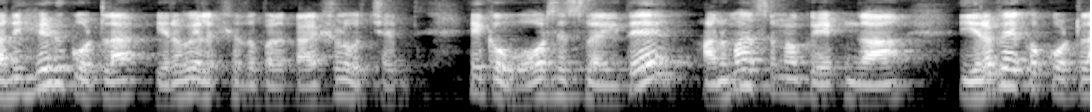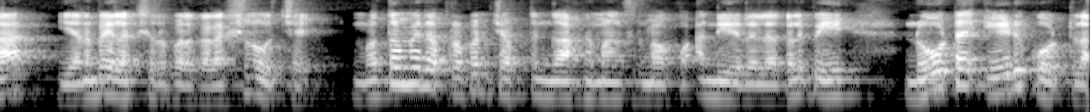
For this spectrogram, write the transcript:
పదిహేడు కోట్ల ఇరవై లక్షల రూపాయల కలెక్షన్లు వచ్చాయి. ఇక ఓవర్సీస్లో అయితే హనుమాన్ సినిమాకు ఏకంగా ఇరవై ఒక్క కోట్ల ఎనభై లక్షల రూపాయల కలెక్షన్లు వచ్చాయి. మొత్తం మీద ప్రపంచవ్యాప్తంగా హనుమాన్ సినిమాకు అన్ని ఏరియాలో కలిపి నూట ఏడు కోట్ల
